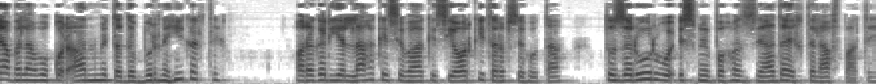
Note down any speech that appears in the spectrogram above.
کیا بھلا وہ قرآن میں تدبر نہیں کرتے؟ اور اگر یہ اللہ کے سوا کسی اور کی طرف سے ہوتا، تو ضرور وہ اس میں بہت زیادہ اختلاف پاتے۔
